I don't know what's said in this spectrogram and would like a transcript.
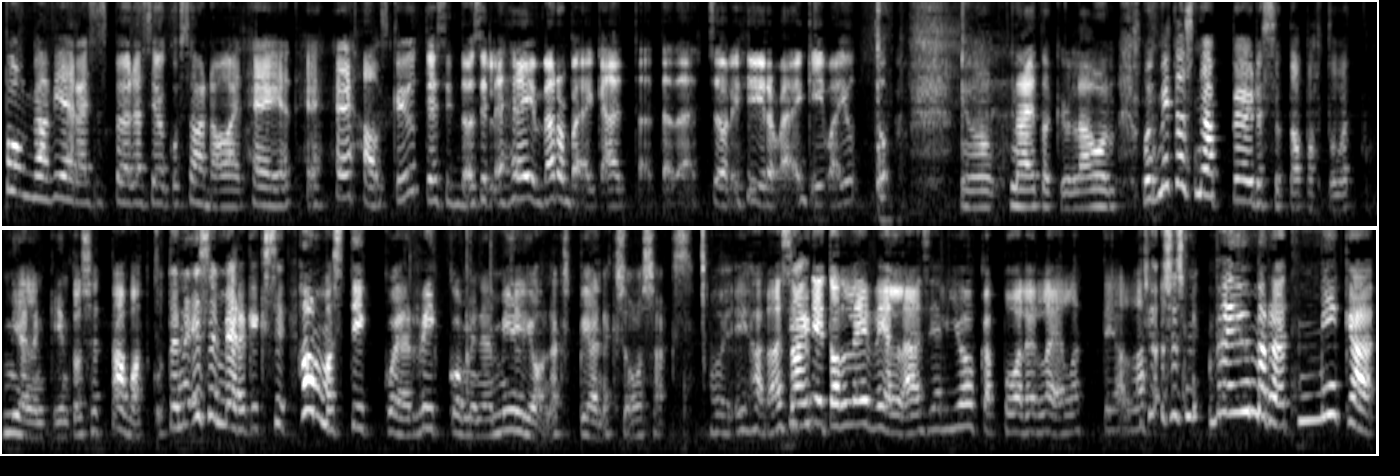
pongaa viereisessä pöydässä joku sanoo, että hei, että he, he, hauska juttu, ja sitten on silleen, hei, mä rupean käyttää tätä, että se oli hirveän kiva juttu. Joo, näitä kyllä on. Mutta mitäs nämä pöydässä tapahtuvat mielenkiintoiset tavat, kuten esimerkiksi hammastikkojen rikkominen miljoonaksi pieneksi osaksi? Oi ihanaa. Tai... niitä on levellään siellä joka puolella ja lattialla. Joo, siis mä en ymmärrä, että mikä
